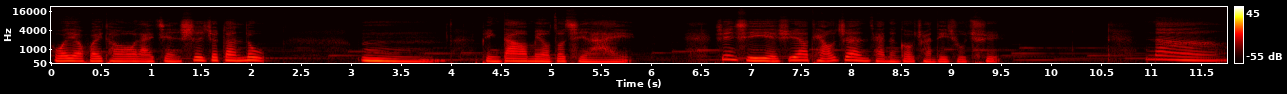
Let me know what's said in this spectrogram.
我也回头来检视这段路，嗯。频道没有做起来，讯息也需要调整才能够传递出去。那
